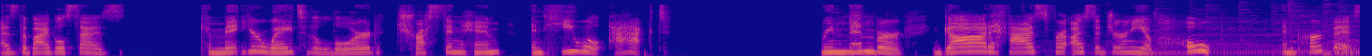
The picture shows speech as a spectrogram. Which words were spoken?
As the Bible says, Commit your way to the Lord, trust in Him, and He will act. Remember, God has for us a journey of hope and purpose.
